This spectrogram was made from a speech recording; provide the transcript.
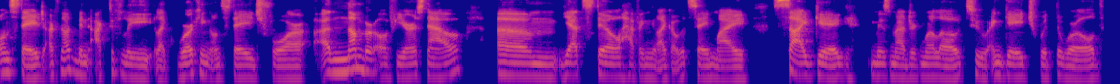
on stage. I've not been actively like working on stage for a number of years now. Um, yet still having like I would say my side gig, Miss Magic Merlot, to engage with the world.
